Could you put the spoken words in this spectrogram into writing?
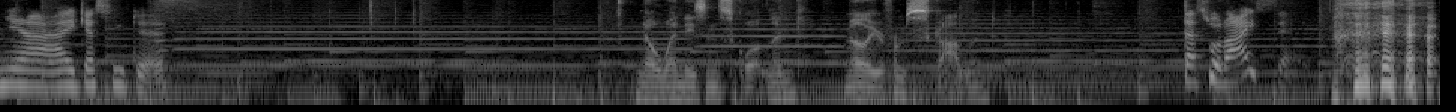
Yeah, I guess you did. no Wendy's in Scotland? Mel, you're from Scotland. That's what I said.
